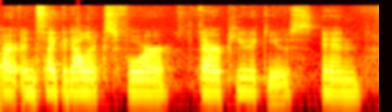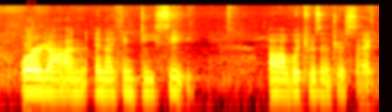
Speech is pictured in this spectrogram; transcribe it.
and psychedelics for therapeutic use in Oregon and I think DC, uh, which was interesting.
